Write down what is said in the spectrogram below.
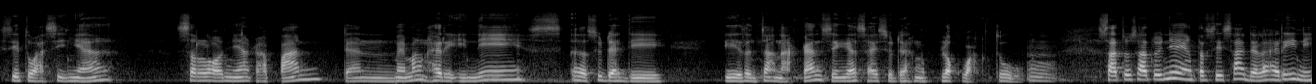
situasinya, selonya kapan, dan memang hari ini uh, sudah di, direncanakan sehingga saya sudah ngeblok waktu. Hmm. Satu-satunya yang tersisa adalah hari ini.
